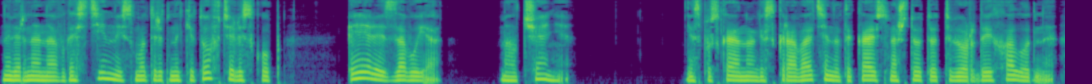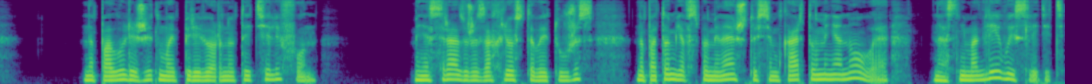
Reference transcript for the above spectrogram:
Наверное, она в гостиной смотрит на китов в телескоп — «Элис!» — зову я. Молчание. Я спускаю ноги с кровати, натыкаюсь на что-то твердое и холодное. На полу лежит мой перевернутый телефон. Меня сразу же захлестывает ужас, но потом я вспоминаю, что сим-карта у меня новая, нас не могли выследить.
